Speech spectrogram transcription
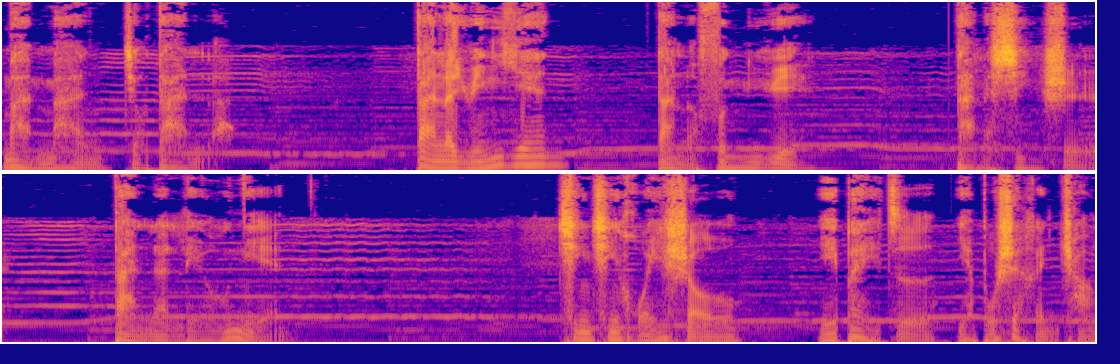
慢慢就淡了，淡了云烟，淡了风月，淡了心事，淡了流年。轻轻回首，一辈子也不是很长。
